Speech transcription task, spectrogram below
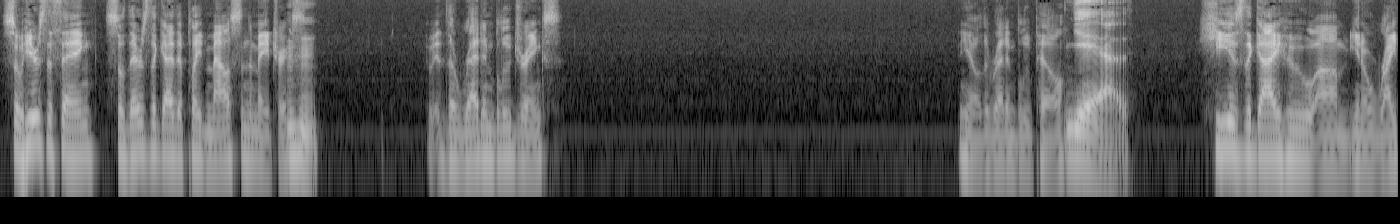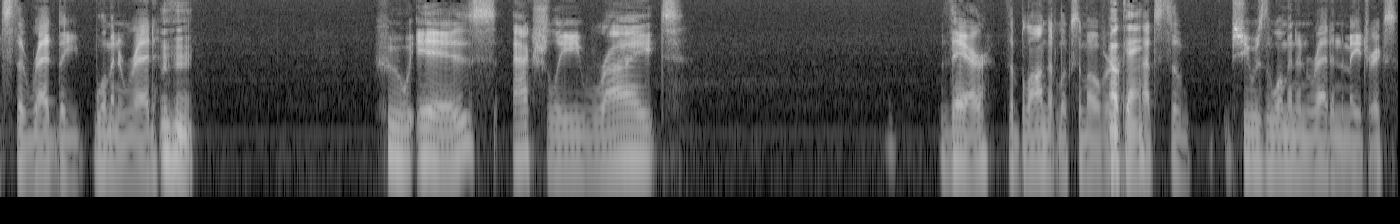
So here's the thing. So there's the guy that played Mouse in The Matrix. Mhm. The red and blue drinks. You know, the red and blue pill. Yeah. He is the guy who, um, you know, writes the red, the woman in red, hmm who is actually right there, the blonde that looks him over. Okay. That's the, she was the woman in red in The Matrix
